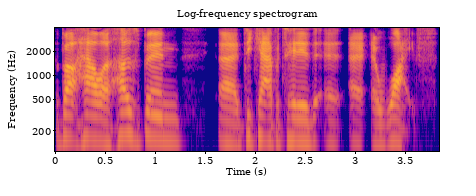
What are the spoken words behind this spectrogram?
about how a husband uh, decapitated a, a, a wife.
